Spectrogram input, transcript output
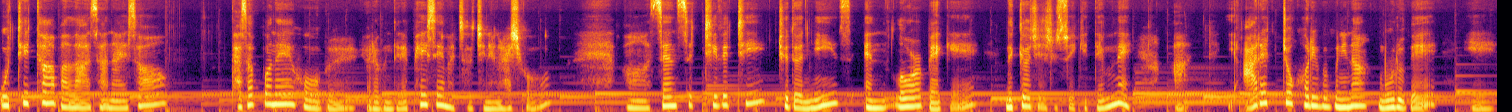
우티타 발라사나에서 다섯 번의 호흡을 여러분들의 페이스에 맞춰서 진행을 하시고 어, sensitivity to the knees and lower back에 느껴지실 수 있기 때문에 아, 이 아래쪽 허리 부분이나 무릎의 이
